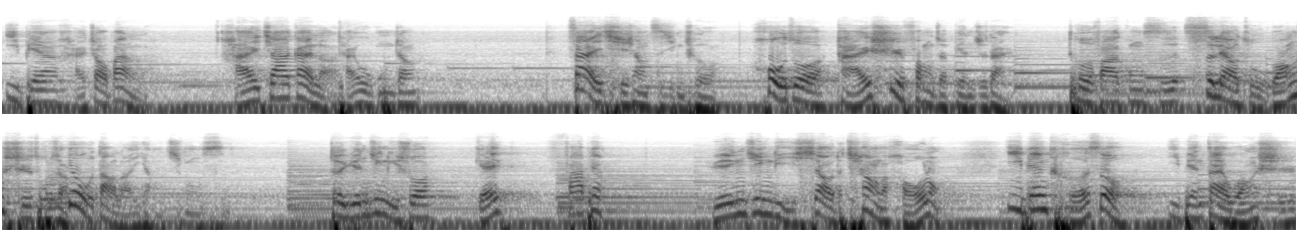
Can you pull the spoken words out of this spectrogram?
一边还照办了，还加盖了财务公章。再骑上自行车，后座还是放着编织袋。特发公司饲料组王石组长又到了养鸡公司，对袁经理说：“给发票。”袁经理笑得呛了喉咙，一边咳嗽一边带王石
